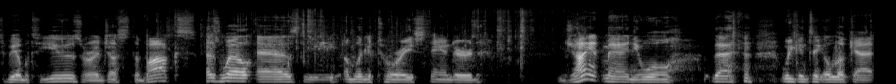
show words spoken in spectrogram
to be able to use or adjust the box, as well as the obligatory standard giant manual that we can take a look at.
